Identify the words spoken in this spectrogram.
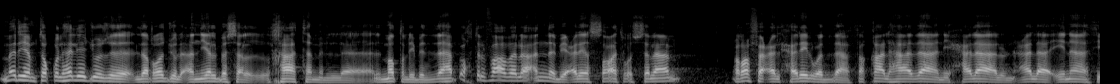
مريم تقول هل يجوز للرجل أن يلبس الخاتم المطلي بالذهب؟ أخت الفاضلة النبي عليه الصلاة والسلام رفع الحرير والذهب فقال هذان حلال على إناث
